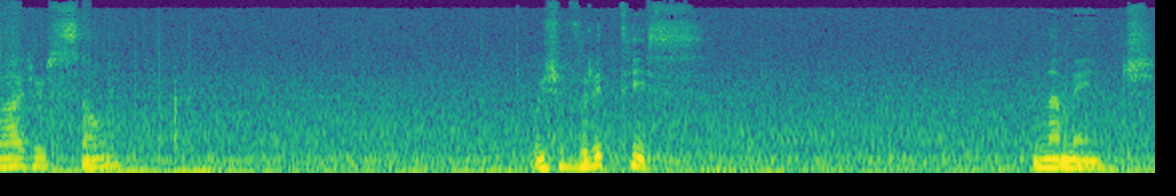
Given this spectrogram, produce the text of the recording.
vários são os vritis na mente.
